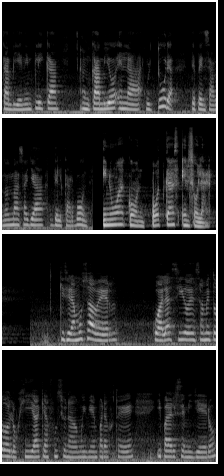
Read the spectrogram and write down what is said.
También implica un cambio en la cultura de pensarnos más allá del carbón. Continúa con Podcast El Solar. Quisiéramos saber cuál ha sido esa metodología que ha funcionado muy bien para usted y para el semillero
